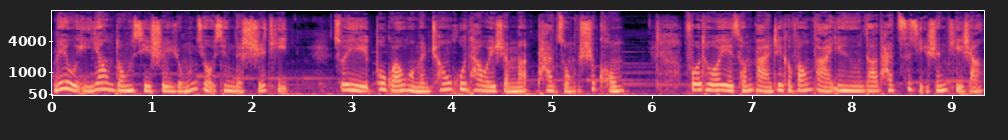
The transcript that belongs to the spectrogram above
没有一样东西是永久性的实体，所以不管我们称呼它为什么，它总是空。佛陀也曾把这个方法应用到他自己身体上，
